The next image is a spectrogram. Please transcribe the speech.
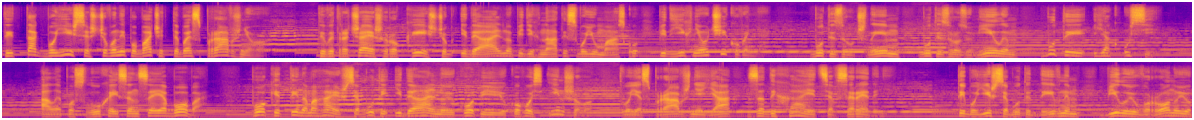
Ти так боїшся, що вони побачать тебе справжнього. Ти витрачаєш роки, щоб ідеально підігнати свою маску під їхні очікування, бути зручним, бути зрозумілим, бути як усі. Але послухай сенсея Боба. Поки ти намагаєшся бути ідеальною копією когось іншого, твоє справжнє я задихається всередині. Ти боїшся бути дивним, білою вороною,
